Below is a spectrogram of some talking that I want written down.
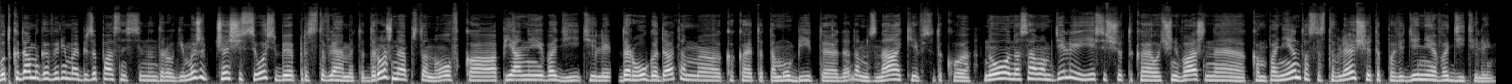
Вот когда мы говорим о безопасности на дороге, мы же чаще всего себе представляем это дорожная обстановка, пьяные водители, дорога, да, там э, какая-то там убитая, да, там знаки, все такое. Но на самом деле есть еще такая очень важная компонента, составляющая это поведение водителей.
